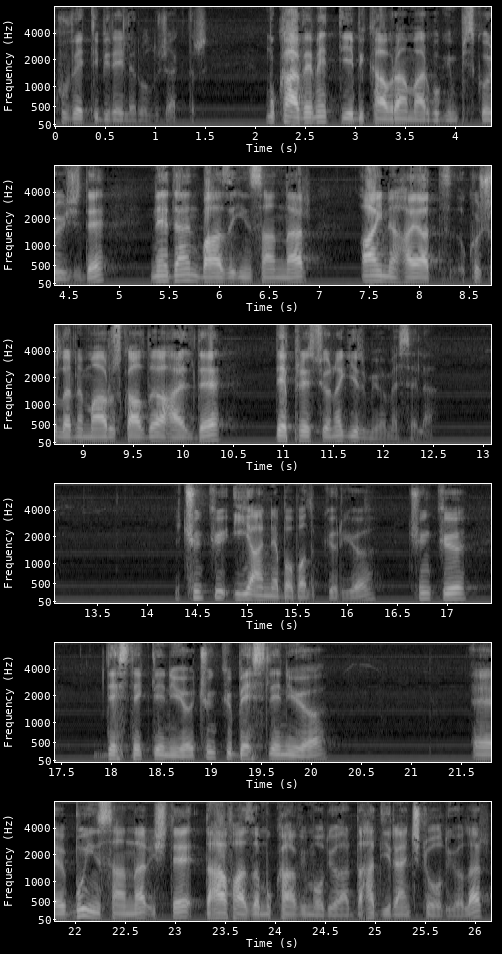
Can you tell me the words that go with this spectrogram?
kuvvetli bireyler olacaktır. Mukavemet diye bir kavram var bugün psikolojide. Neden bazı insanlar aynı hayat koşullarına maruz kaldığı halde depresyona girmiyor mesela? Çünkü iyi anne babalık görüyor çünkü destekleniyor, çünkü besleniyor. Ee, bu insanlar işte daha fazla mukavim oluyorlar, daha dirençli oluyorlar.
